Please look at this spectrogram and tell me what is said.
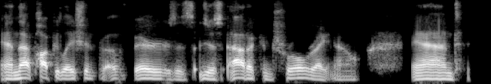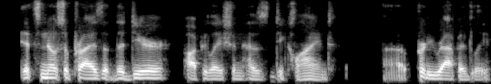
And that population of bears is just out of control right now. And it's no surprise that the deer population has declined uh, pretty rapidly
